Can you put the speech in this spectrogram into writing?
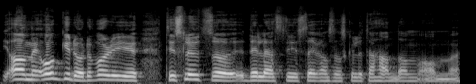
ja, med Oggy då, då var det ju till slut så det löste ju sig vem som skulle ta hand om, om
